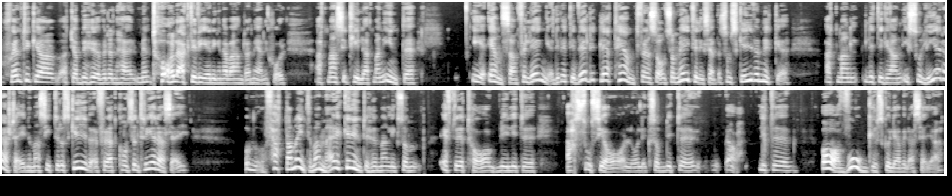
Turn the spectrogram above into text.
Själv tycker jag att jag behöver den här mentala aktiveringen av andra människor. Att man ser till att man inte är ensam för länge. Det, vet, det är väldigt lätt hänt för en sån som mig till exempel som skriver mycket. Att man lite grann isolerar sig när man sitter och skriver för att koncentrera sig. Och fattar man inte, man märker inte hur man liksom efter ett tag blir lite asocial och liksom lite, ja, lite avog skulle jag vilja säga.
